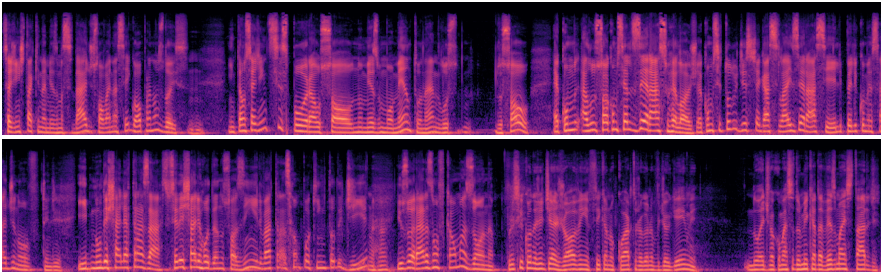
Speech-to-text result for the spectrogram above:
se a gente está aqui na mesma cidade, o Sol vai nascer igual para nós dois. Uhum. Então, se a gente se expor ao Sol no mesmo momento, né, luz, do Sol, é como a luz do Sol é como se ela zerasse o relógio. É como se todo dia você chegasse lá e zerasse ele para ele começar de novo. Entendi. E não deixar ele atrasar. Se você deixar ele rodando sozinho, ele vai atrasar um pouquinho todo dia uhum. e os horários vão ficar uma zona. Por isso que quando a gente é jovem e fica no quarto jogando videogame, no, a gente vai começar a dormir cada vez mais tarde.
